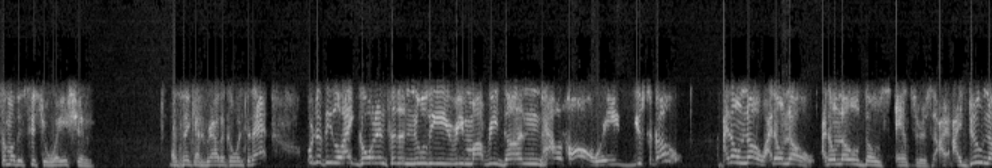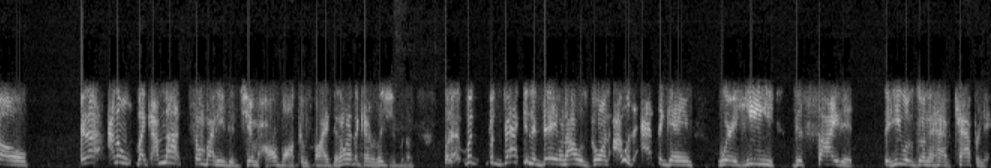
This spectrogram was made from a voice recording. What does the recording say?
some other situation? I think I'd rather go into that. Or does he like going into the newly redone Halas Hall where he used to go? I don't know. I don't know. I don't know those answers. I, I do know, and I, I don't like. I'm not somebody that Jim Harbaugh confides. in. I don't have that kind of relationship with him. But uh, but but back in the day when I was going, I was at the game where he decided that he was going to have Kaepernick,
